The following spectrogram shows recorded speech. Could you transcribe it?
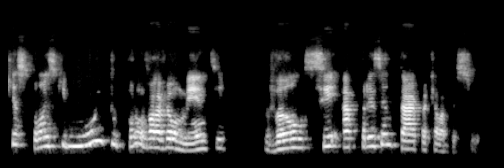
questões que muito provavelmente vão se apresentar para aquela pessoa.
